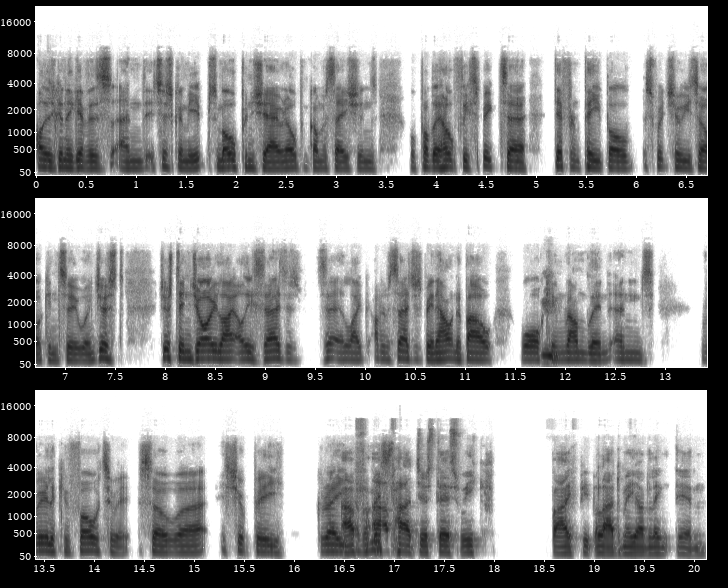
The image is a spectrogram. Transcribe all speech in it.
Ollie's going to give us, and it's just going to be some open sharing, open conversations. We'll probably hopefully speak to different people, switch who you're talking to, and just just enjoy, like Ollie says, just like Adam says, just being out and about, walking, mm. rambling, and really looking forward to it. So uh, it should be great. I've, I've had just this week five people add me on LinkedIn,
